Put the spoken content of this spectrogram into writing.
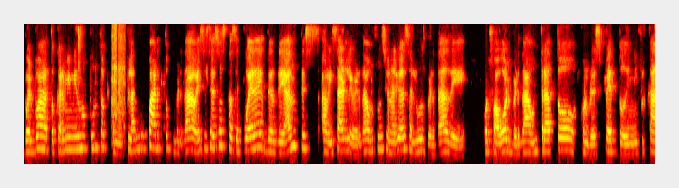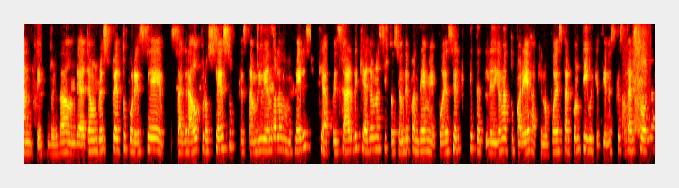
vuelvo a tocar mi mismo punto con el plan de parto, ¿verdad? A veces eso hasta se puede desde antes avisarle, ¿verdad? Un funcionario de salud, ¿verdad? De, por favor, ¿verdad? Un trato con respeto, dignificante, ¿verdad? Donde haya un respeto por ese sagrado proceso que están viviendo las mujeres, que a pesar de que haya una situación de pandemia, puede ser que te, le digan a tu pareja que no puede estar contigo y que tienes que estar sola,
